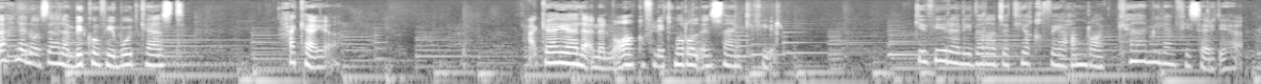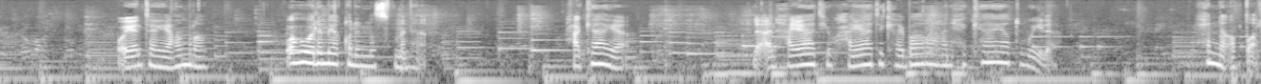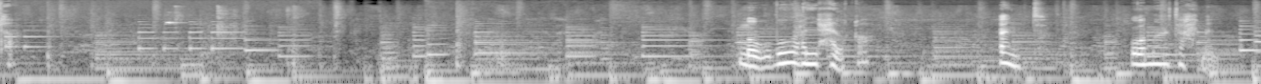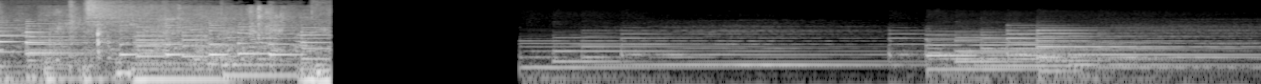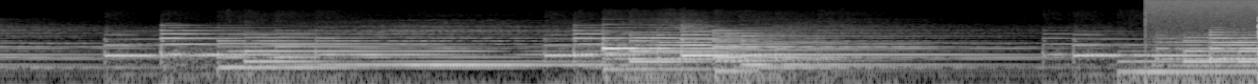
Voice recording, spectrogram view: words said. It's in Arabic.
أهلا وسهلا بكم في بودكاست حكاية حكاية لأن المواقف اللي تمر الإنسان كثير. كثيرة لدرجة يقضي عمره كاملا في سردها. وينتهي عمره وهو لم يقل النصف منها. حكاية لأن حياتي وحياتك عبارة عن حكاية طويلة. حنا أبطالها موضوع الحلقة. أنت وما تحمل.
